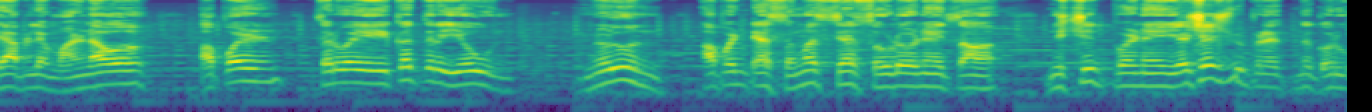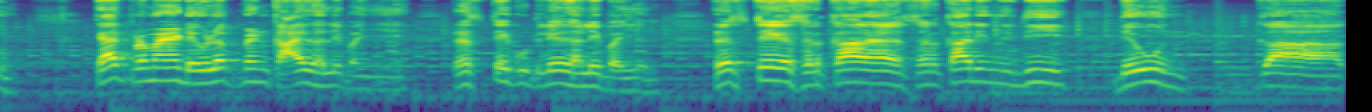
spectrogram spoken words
त्या आपल्या मांडावं. आपण सर्व एकत्र येऊन मिळून आपण त्या समस्या सोडवण्याचा निश्चितपणे यशस्वी प्रयत्न करू. त्याचप्रमाणे डेव्हलपमेंट काय झाले पाहिजे? रस्ते कुठले झाले पाहिजेत रस्ते सरकार सरकारी निधी देऊन का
